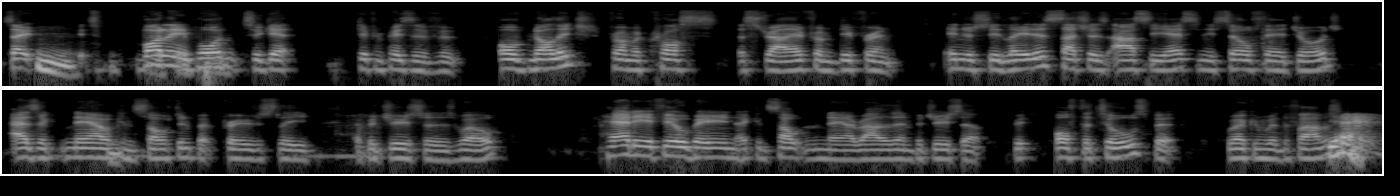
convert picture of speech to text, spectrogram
So mm. it's vitally important to get different pieces of, of knowledge from across Australia from different industry leaders, such as RCS and yourself there, George, as a now a hmm. consultant, but previously a producer as well. How do you feel being a consultant now rather than producer? Off the tools, but working with the farmers? Yeah.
